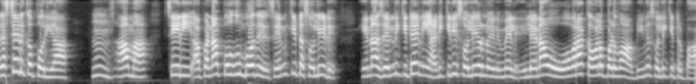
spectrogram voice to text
ரெஸ்ட் எடுக்க போறியா? ம் ஆமாம் சரி அப்போ நான் போகும்போது சென்கிட்ட சொல்லிடு. ஏன்னா ஜென்னிக்கிட்ட நீ அடிக்கடி சொல்லிடணும் இனிமேல். இல்லைன்னா ஓவராக கவலைப்படுவான். அப்படின்னு சொல்லிக்கிட்டு இருப்பா.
